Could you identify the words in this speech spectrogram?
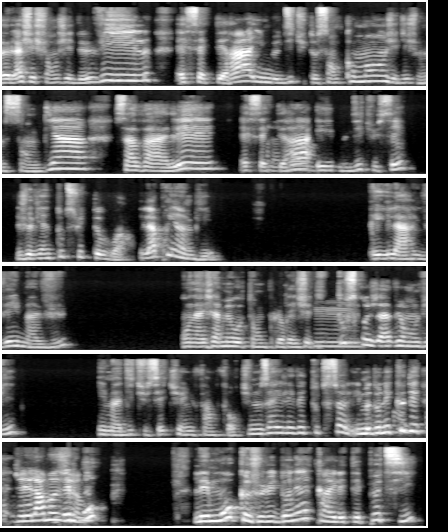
Euh, là, j'ai changé de ville, etc. Il me dit, tu te sens comment? J'ai dit, je me sens bien. Ça va aller, etc. et il me dit, tu sais, je viens tout de suite te voir. Il a pris un billet. Et il est arrivé, il m'a vu on n'a jamais autant pleuré. Tout ce hmm. que j'avais envie, il m'a dit, tu sais, tu es une femme forte. Tu nous as élevées toutes seules. Il me donnait que des, les larmes aux yeux. Mots, les mots que je lui donnais quand il était petit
